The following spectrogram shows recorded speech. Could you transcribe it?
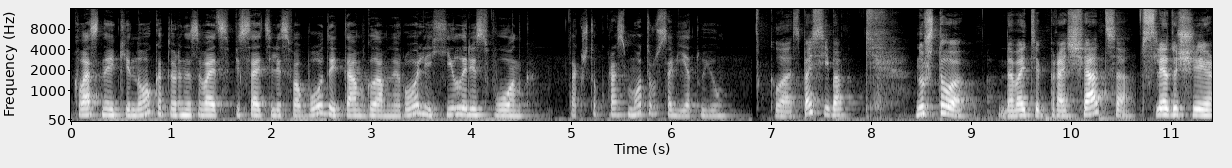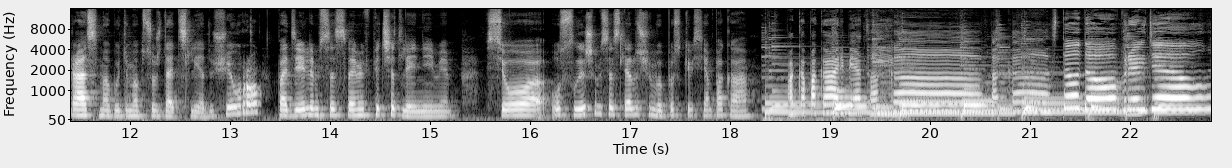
Классное кино, которое называется «Писатели свободы», и там в главной роли Хиллари Свонг. Так что к просмотру советую. Класс, спасибо. Ну что, давайте прощаться. В следующий раз мы будем обсуждать следующий урок. Поделимся своими впечатлениями. Все, услышимся в следующем выпуске. Всем пока. Пока-пока, ребята. Пока, пока. Сто добрых дел.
